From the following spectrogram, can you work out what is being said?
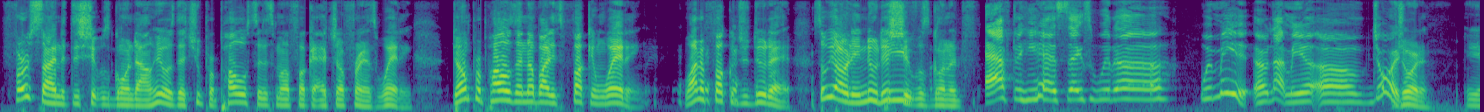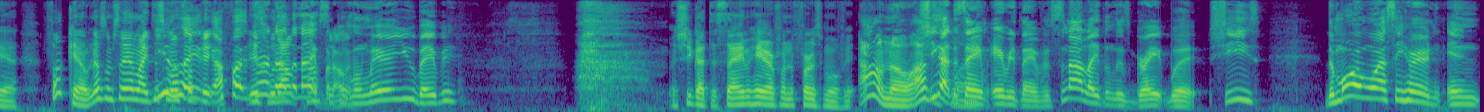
first sign that this shit was going downhill was that you proposed to this motherfucker at your friend's wedding. Don't propose at nobody's fucking wedding. Why the fuck would you do that? So we already knew this He- shit was gonna After he had sex with uh with Mia, or not Mia, um Jordan. Jordan. Yeah, fuck him. That's what I'm saying. Like this He motherfucker. like, I fucked is Jordan the other night, but I'm gonna marry you, baby. And she got the same hair from the first movie. I don't know. I she got the same everything. Sanaa Lathan looks great, but she's the more and more I see her in in,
